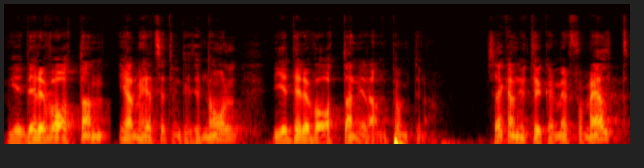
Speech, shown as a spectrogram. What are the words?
via derivatan, i allmänhet sätter vi inte till noll, via derivatan i randpunkterna. Så här kan vi uttrycka det mer formellt.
